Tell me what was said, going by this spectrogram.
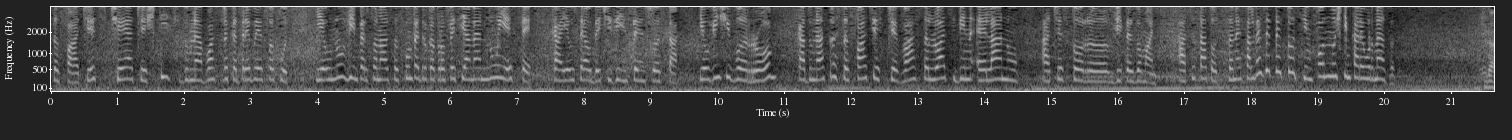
să faceți ceea ce știți dumneavoastră că trebuie făcut. Eu nu vin personal să spun pentru că profesia mea nu este ca eu să iau decizii în sensul ăsta. Eu vin și vă rog ca dumneavoastră să faceți ceva, să luați din elanul acestor uh, vitezomani. Atâta tot. Să ne salveze pe toți. În fond nu știm care urmează. Da.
